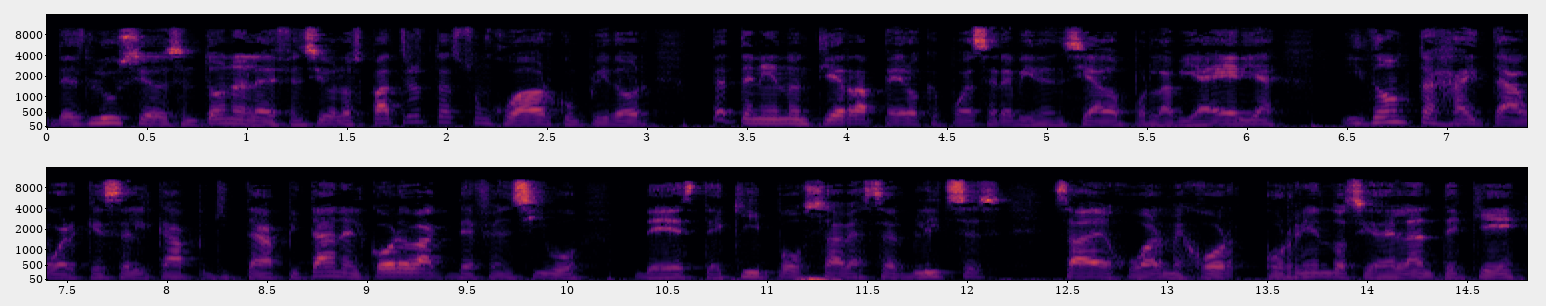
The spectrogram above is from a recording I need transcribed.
desluce o desentona en la defensiva de los Patriotas, un jugador cumplidor deteniendo en tierra, pero que puede ser evidenciado por la vía aérea. Y Donta Hightower, que es el capitán, el coreback defensivo de este equipo, sabe hacer blitzes, sabe jugar mejor corriendo hacia adelante que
